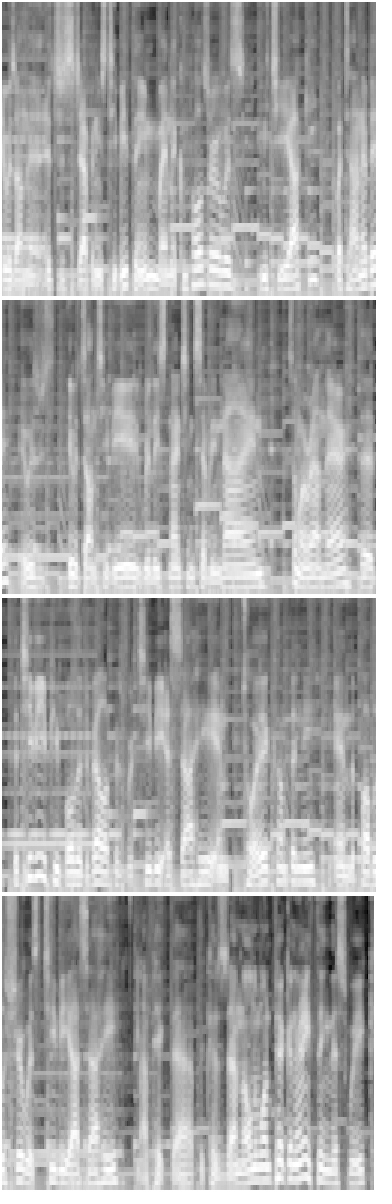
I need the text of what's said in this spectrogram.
it was on the it's just a Japanese TV theme, and the composer was Michiaki Watanabe. It was it was on TV, released 1979, somewhere around there. The the TV people, the developers were TV Asahi and Toei Company, and the publisher was TV Asahi. And I picked that because I'm the only one picking anything this week.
